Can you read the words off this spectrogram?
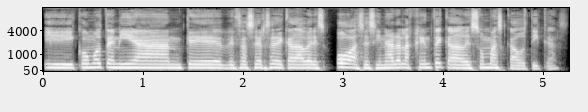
y cómo tenían que deshacerse de cadáveres o asesinar a la gente cada vez son más caóticas.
